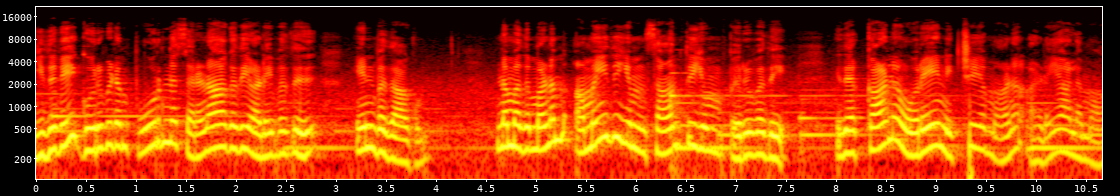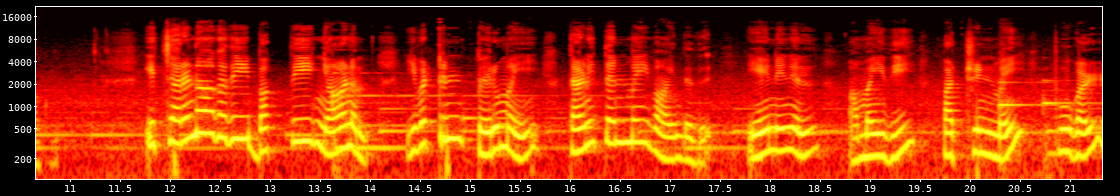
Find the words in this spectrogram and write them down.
இதுவே குருவிடம் பூர்ண சரணாகதி அடைவது என்பதாகும். நமது மனம் அமைதியும் சாந்தியும் பெறுவதே இதற்கான ஒரே நிச்சயமான அடையாளமாகும். இச்சரணாகதி பக்தி ஞானம் இவற்றின் பெருமை தனித்தன்மை வாய்ந்தது. ஏனெனில் அமைதி பற்றின்மை புகழ்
